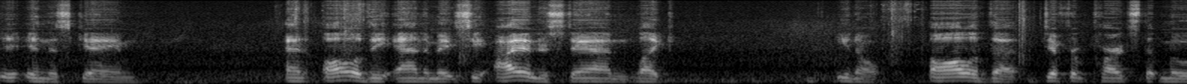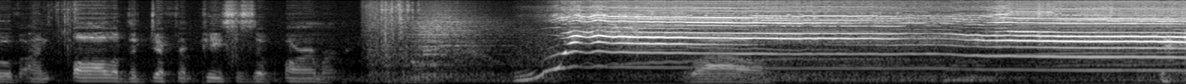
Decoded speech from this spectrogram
in this game, and all of the animate. See, I understand like, you know, all of the different parts that move on all of the different pieces of armor. Wow.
